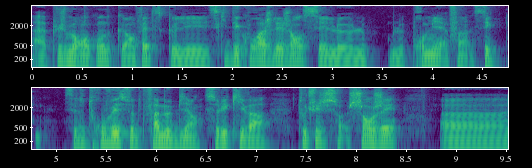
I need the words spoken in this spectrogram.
Euh, plus je me rends compte qu'en fait, ce que les, ce qui décourage les gens, c'est le, le, le premier, enfin, c'est c'est de trouver ce fameux bien, celui qui va tout de suite changer euh,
